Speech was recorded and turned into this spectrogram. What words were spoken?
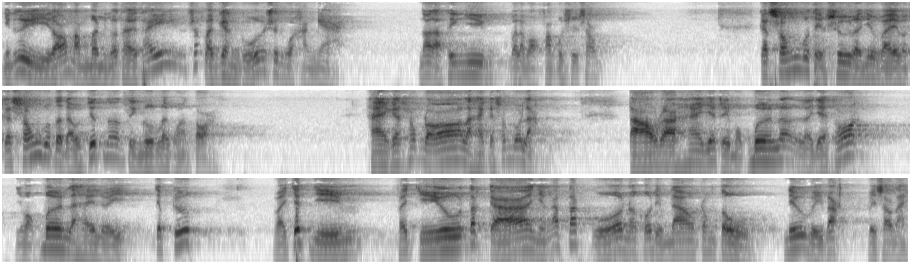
những cái gì đó mà mình có thể thấy rất là gần gũi với sinh hoạt hàng ngày. Nó là thiên nhiên và là một phần của sự sống cách sống của thiền sư là như vậy mà cách sống của tên đạo chích nó thì ngược lại hoàn toàn. Hai cái sống đó là hai cái sống đối lập. Tạo ra hai giá trị, một bên đó là giải thoát, nhưng một bên là hệ lụy chấp trước. Và trách nhiệm phải chịu tất cả những áp tắc của nỗi khổ niềm đau trong tù nếu bị bắt về sau này.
